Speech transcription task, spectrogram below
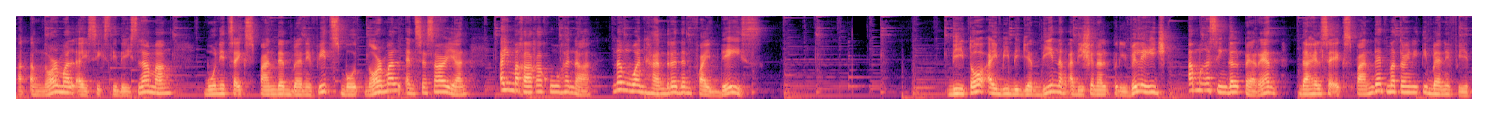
at ang normal ay 60 days lamang, ngunit sa expanded benefits both normal and cesarean ay makakakuha na ng 105 days. Dito ay bibigyan din ng additional privilege ang mga single parent dahil sa expanded maternity benefit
